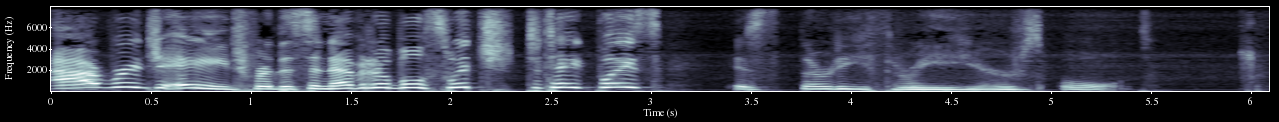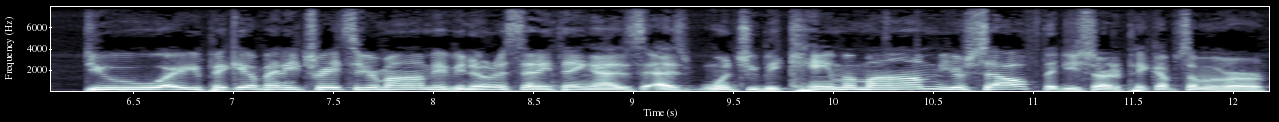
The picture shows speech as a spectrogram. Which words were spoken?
average age for this inevitable switch to take place is 33 years old. Do you are you picking up any traits of your mom? Have you noticed anything as as once you became a mom yourself that you started to pick up some of her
